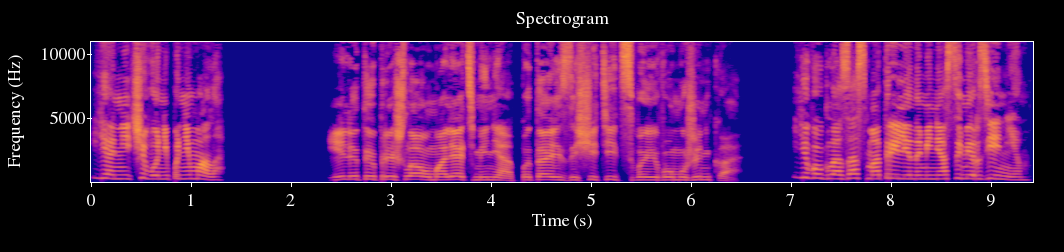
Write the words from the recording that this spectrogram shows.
Я ничего не понимала. «Или ты пришла умолять меня, пытаясь защитить своего муженька?» Его глаза смотрели на меня с омерзением.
